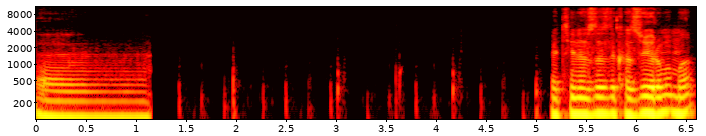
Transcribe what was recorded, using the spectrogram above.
Ee, evet yine hızlı hızlı kazıyorum ama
